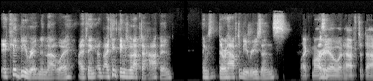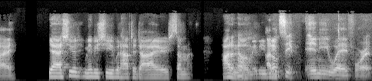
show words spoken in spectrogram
It could be written in that way. I think I think things would have to happen. Things there would have to be reasons. Like Mario would have to die. Yeah, she would maybe she would have to die or some I don't know, Oh, maybe I maybe- don't see any way for it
